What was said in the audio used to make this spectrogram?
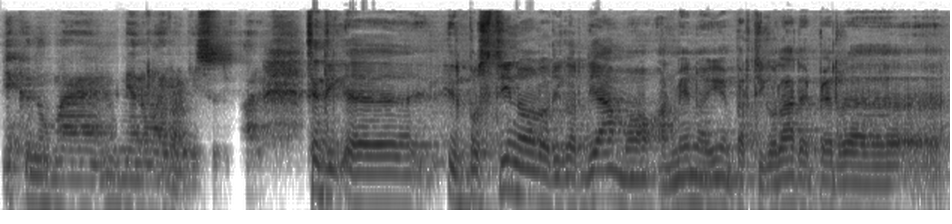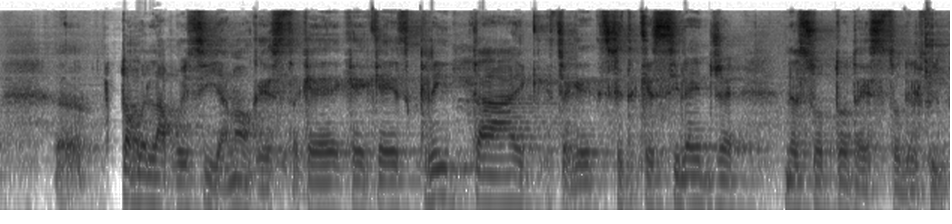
e che non, mai, non mi hanno mai permesso di fare. Senti, eh, il postino lo ricordiamo, almeno io in particolare, per eh, eh tutta quella poesia no? che, che, che, è scritta cioè che, si legge nel sottotesto del film.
